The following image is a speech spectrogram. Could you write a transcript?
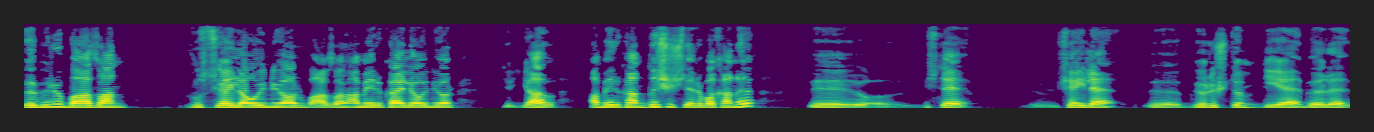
Öbürü bazen Rusya ile oynuyor, bazen Amerika ile oynuyor. Ya Amerikan Dışişleri Bakanı e, işte e, şeyle e, görüştüm diye böyle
